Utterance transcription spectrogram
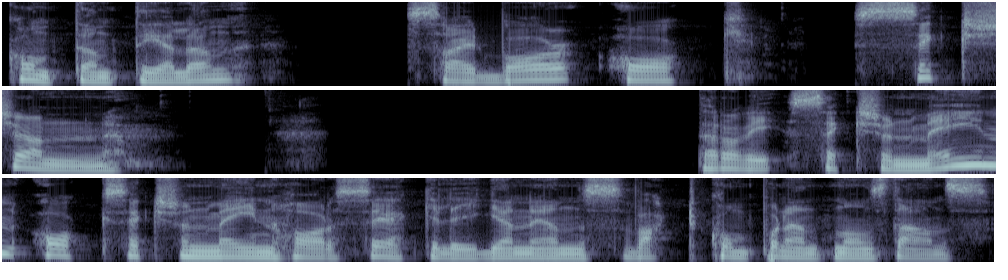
contentdelen, sidebar och section. Där har vi section main och section main har säkerligen en svart komponent någonstans.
